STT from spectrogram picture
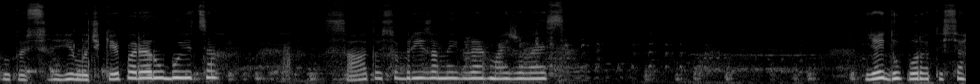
Тут ось гілочки перерубуються. Сад ось обрізаний вже майже весь. Я йду поратися.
